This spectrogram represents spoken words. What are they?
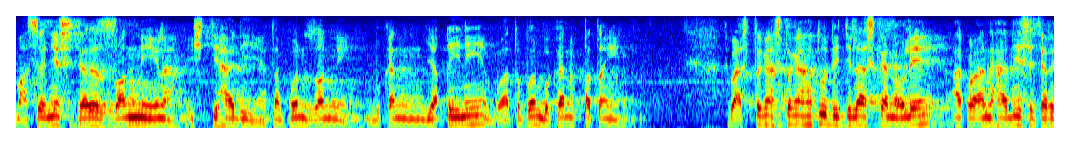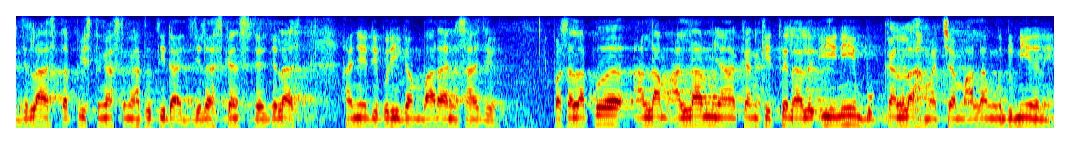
maksudnya secara zanni lah istihadi ataupun zanni. Bukan yaqini ataupun bukan qat'i sebab setengah-setengah tu dijelaskan oleh Al-Quran Hadis secara jelas tapi setengah-setengah tu tidak dijelaskan secara jelas. Hanya diberi gambaran sahaja. Pasal apa alam-alam yang akan kita lalui ini bukanlah macam alam dunia ni?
